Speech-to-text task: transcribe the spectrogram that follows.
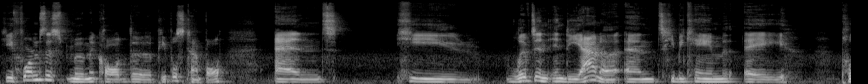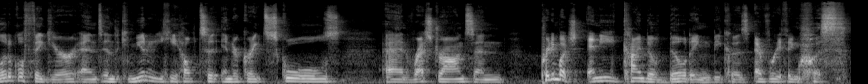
he forms this movement called the People's Temple, and he lived in Indiana and he became a political figure. And in the community, he helped to integrate schools and restaurants and pretty much any kind of building because everything was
